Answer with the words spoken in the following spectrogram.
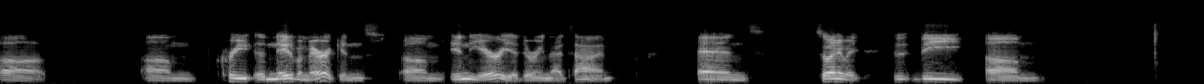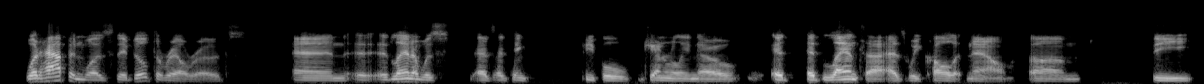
uh, um, Cre- uh, native americans um, in the area during that time and so anyway the, the um, what happened was they built the railroads, and Atlanta was, as I think people generally know, Atlanta, as we call it now, um, the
